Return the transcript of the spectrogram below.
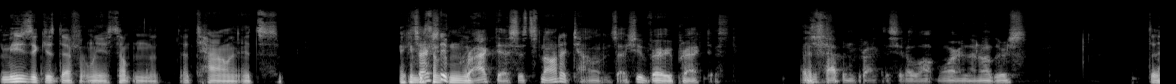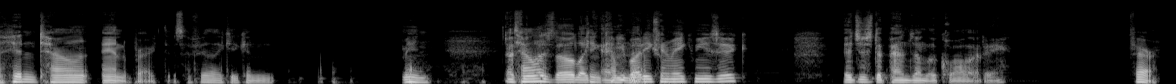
Music is definitely something that a talent. It's it can It's be actually something. that- practice. It's not a talent. It's actually very practiced. I just happen to practice it a lot more than others. the hidden talent and practice. I feel like you can. I mean, I feel as though like can anybody can make music. It just depends on the quality. fair.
